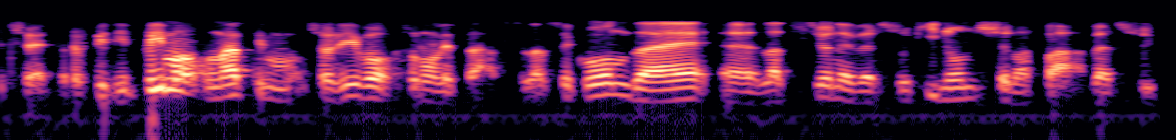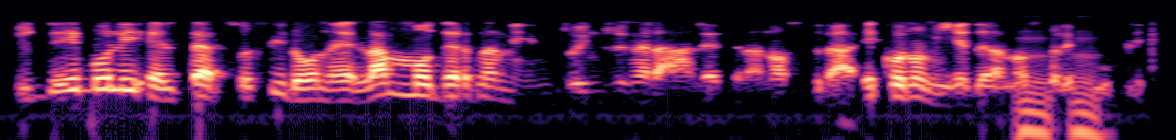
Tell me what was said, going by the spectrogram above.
eccetera. Quindi il primo, un attimo ci arrivo, sono le tasse, la seconda è eh, l'azione verso chi non ce la fa, verso i più deboli e il terzo filone è l'ammodernamento in generale della nostra economia e della nostra mm-hmm. Repubblica.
